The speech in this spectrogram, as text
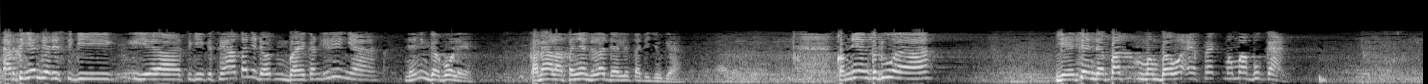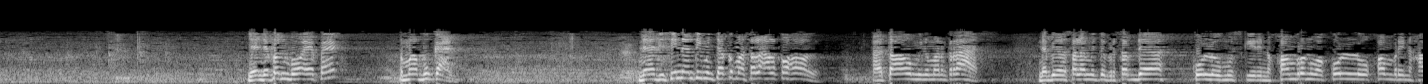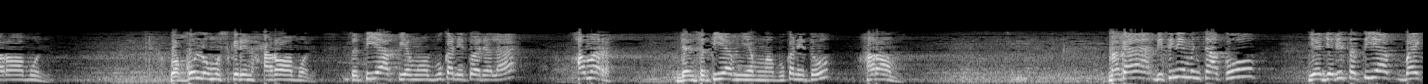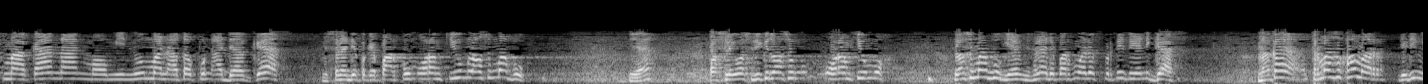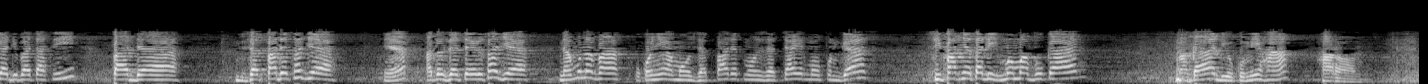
artinya dari segi ya segi kesehatannya dapat membahayakan dirinya. Nah ini nggak boleh. Karena alasannya adalah dalil tadi juga. Kemudian yang kedua yaitu yang dapat membawa efek memabukkan yang dapat membawa efek memabukan. Nah, di sini nanti mencakup masalah alkohol atau minuman keras. Nabi SAW itu bersabda, "Kullu muskirin khamrun wa kullu khamrin haramun." Wa kullu muskirin haramun. Setiap yang memabukkan itu adalah khamar dan setiap yang memabukkan itu haram. Maka di sini mencakup ya jadi setiap baik makanan mau minuman ataupun ada gas, misalnya dia pakai parfum orang cium langsung mabuk. Ya. Pas lewat sedikit langsung orang cium oh, langsung mabuk ya. Misalnya ada parfum ada seperti itu ya ini gas. Maka termasuk khamar. Jadi nggak dibatasi pada zat padat saja ya atau zat cair saja. Namun apa? Pokoknya mau zat padat, mau zat cair maupun gas, sifatnya tadi memabukkan, maka dihukumi ha, haram.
